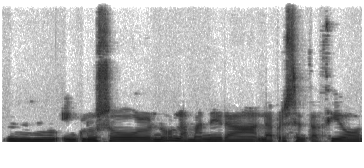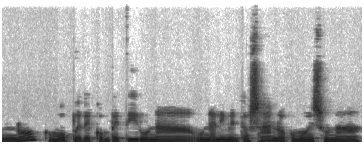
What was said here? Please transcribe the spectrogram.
Mm, incluso, ¿no? La manera, la presentación, ¿no? Cómo puede competir un alimento sano, como es una,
